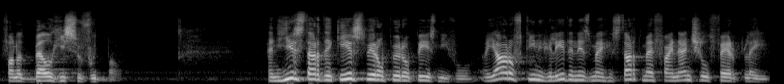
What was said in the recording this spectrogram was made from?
van het Belgische voetbal. En hier start ik eerst weer op Europees niveau. Een jaar of tien geleden is men gestart met financial fair play.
